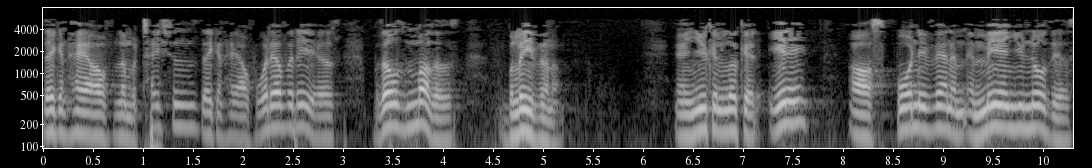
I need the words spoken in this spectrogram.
They can have limitations, they can have whatever it is, but those mothers believe in them. And you can look at any uh, sporting event, and, and men, you know this,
